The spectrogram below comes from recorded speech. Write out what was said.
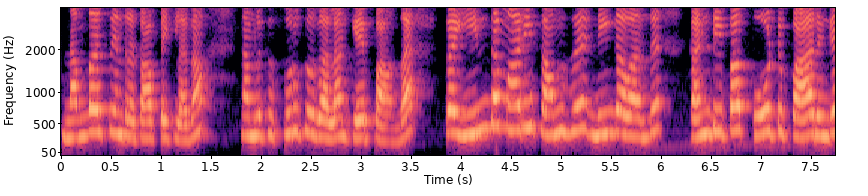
நம்பர்ஸ்ன்ற டாப்பிக்கில் தான் நம்மளுக்கு சுருக்குகள்லாம் கேட்பாங்க. ஸோ இந்த மாதிரி சம்ஸு நீங்கள் வந்து கண்டிப்பாக போட்டு பாருங்க.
